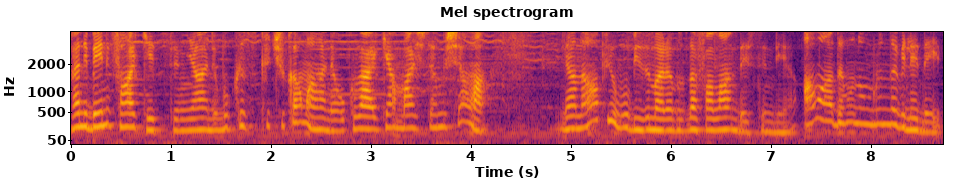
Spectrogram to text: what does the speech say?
hani beni fark etsin. Yani bu kız küçük ama hani okul erken başlamış ama ya ne yapıyor bu bizim aramızda falan desin diye. Ama adamın umrunda bile değil.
